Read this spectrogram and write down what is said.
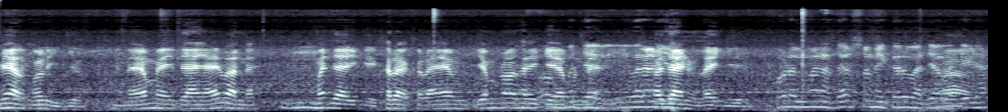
મેળ પડી ગયો. અને અમે ત્યાં આવ્યા ને મજા આવી ગઈ ખરેખર. એમ એમ ન થાય કે આપણને અજાણ્યું લઈ ગયું. ખોડલમાંના દર્શન કરવા જવા. દેડા.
